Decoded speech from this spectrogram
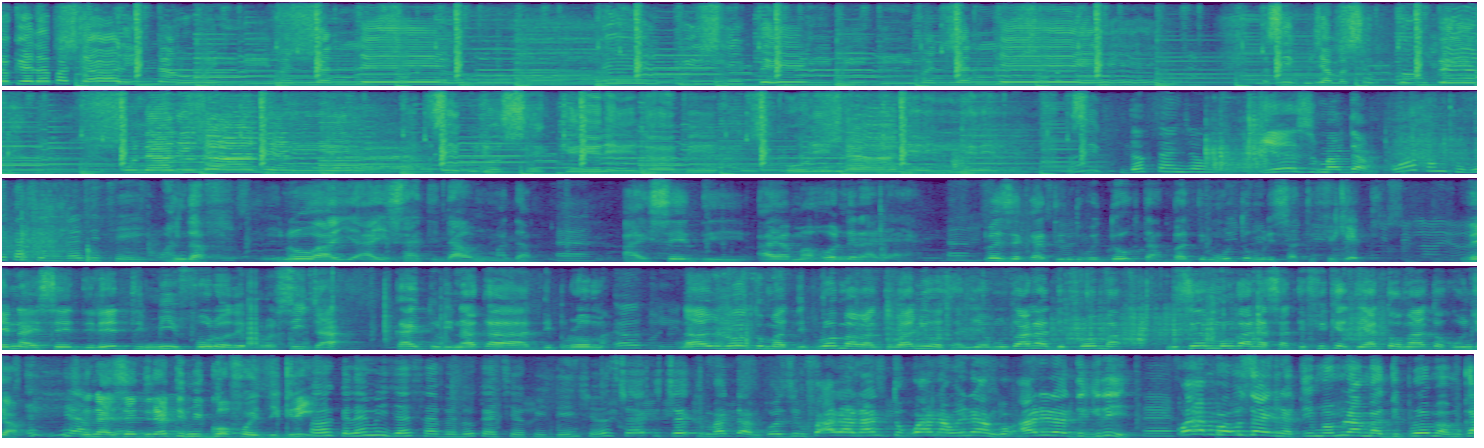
ndachokera patali nawe wenane baby baby wenane masiku ya masuku baby unalinane masiku yosekelela baby ulinane Dr. Yes, madam. welcome to Zikas University. Wonderful. You know, I, I sat down, madam. Uh, I said the, I am a honorary. Pese kati ndiwe doctor, but mutu muli certificate. Then I said, let me follow the procedure. Kai tulinaka diploma. Okay. Now you know tuma diploma vantu vanyosa nje muntu ana diploma niseme munga certificate ya tomato kunja. Yeah. Then I said, let me go for a degree. Okay, let me just have a look at your credentials. check check madam cause mfala nantukwana winango alina degree kwamba usaina timo mna madiploma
